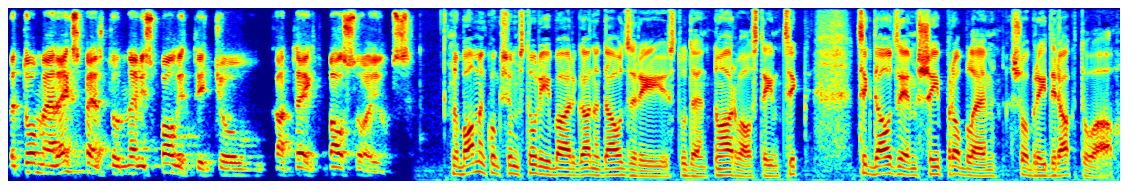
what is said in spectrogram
bet tomēr ekspertu un nevis politiķu, kā teikt, balsojums. Nu, Baumenkungs, jums turībā ir gana daudz arī studentu no ārvalstīm. Cik, cik daudziem šī problēma šobrīd ir aktuāla?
